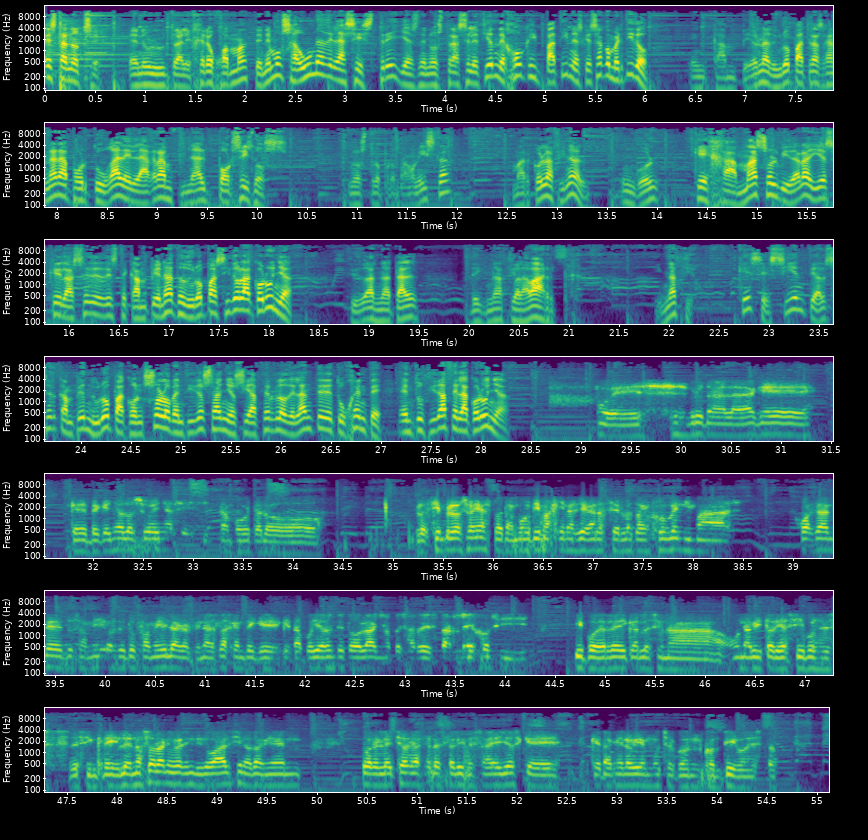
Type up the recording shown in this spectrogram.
Esta noche, en el ultraligero Juanma, tenemos a una de las estrellas de nuestra selección de hockey patines que se ha convertido en campeona de Europa tras ganar a Portugal en la gran final por 6-2. Nuestro protagonista marcó en la final un gol que jamás olvidará y es que la sede de este campeonato de Europa ha sido La Coruña, ciudad natal de Ignacio Alabart. Ignacio, ¿qué se siente al ser campeón de Europa con solo 22 años y hacerlo delante de tu gente en tu ciudad en La Coruña? Pues es brutal, la verdad que, que de pequeño lo sueñas y tampoco te lo, Siempre lo sueñas, pero tampoco te imaginas llegar a serlo tan joven y más jugar delante de tus amigos, de tu familia, que al final es la gente que, te apoya durante todo el año a pesar de estar lejos y, poder dedicarles una, una victoria así, pues es, es, increíble, no solo a nivel individual, sino también por el hecho de hacerles felices a ellos, que, que también lo viven mucho con, contigo esto.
